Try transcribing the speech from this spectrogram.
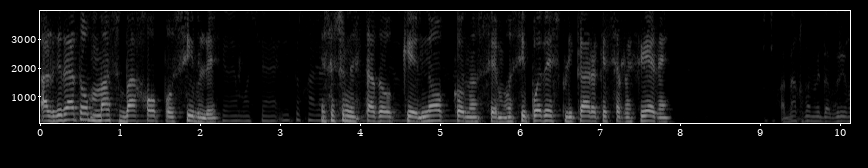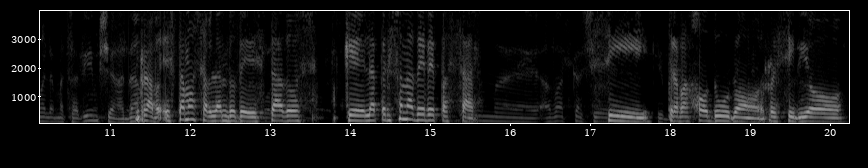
al grado más bajo posible. Ese es un estado que no conocemos. Si puede explicar a qué se refiere. estamos hablando de estados que la persona debe pasar. Si trabajó duro, recibió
